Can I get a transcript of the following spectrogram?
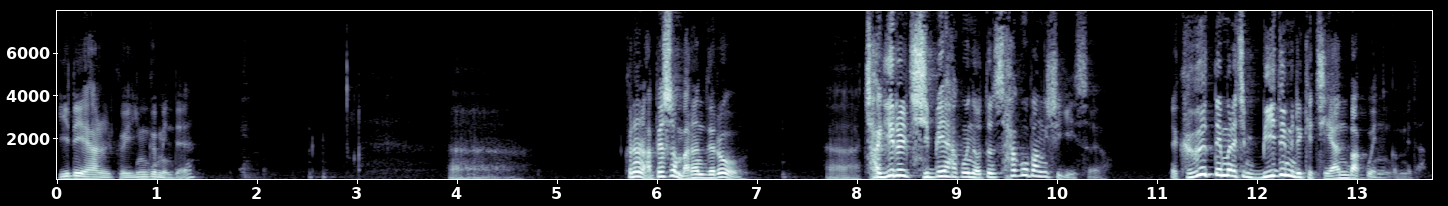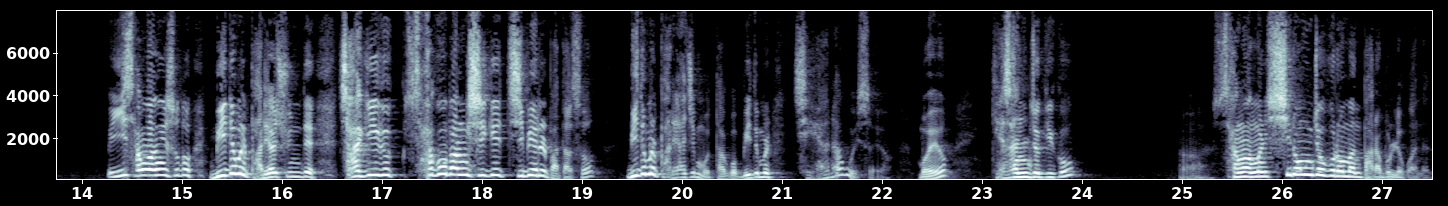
일해야 할 그 임금인데. 아, 그는 앞에서 말한 대로 아, 자기를 지배하고 있는 어떤 사고방식이 있어요. 그것 때문에 지금 믿음이 이렇게 제한받고 있는 겁니다. 이 상황에서도 믿음을 발휘할 수 있는데 자기 그 사고방식의 지배를 받아서 믿음을 발휘하지 못하고 믿음을 제한하고 있어요. 뭐예요? 계산적이고 어, 상황을 실용적으로만 바라보려고 하는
